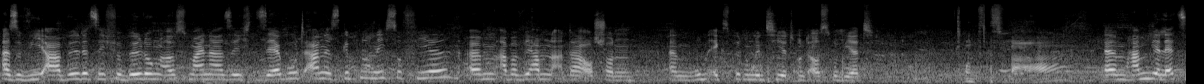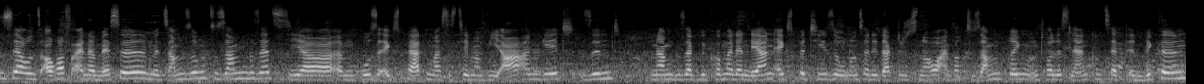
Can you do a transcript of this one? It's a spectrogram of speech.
Also VR bildet sich für Bildung aus meiner Sicht sehr gut an. Es gibt noch nicht so viel, ähm, aber wir haben da auch schon ähm, rumexperimentiert und ausprobiert. Und zwar? Ähm, haben wir letztes Jahr uns auch auf einer Messe mit Samsung zusammengesetzt, die ja ähm, große Experten, was das Thema VR angeht, sind und haben gesagt, wie können wir denn deren Expertise und unser didaktisches Know-how einfach zusammenbringen und ein tolles Lernkonzept entwickeln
